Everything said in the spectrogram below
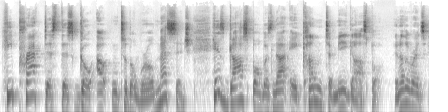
he practiced this go out into the world message. His gospel was not a come to me gospel. In other words,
